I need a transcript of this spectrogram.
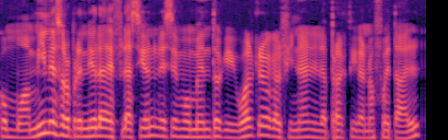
Como a mí me sorprendió la deflación en ese momento, que igual creo que al final en la práctica no fue tal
